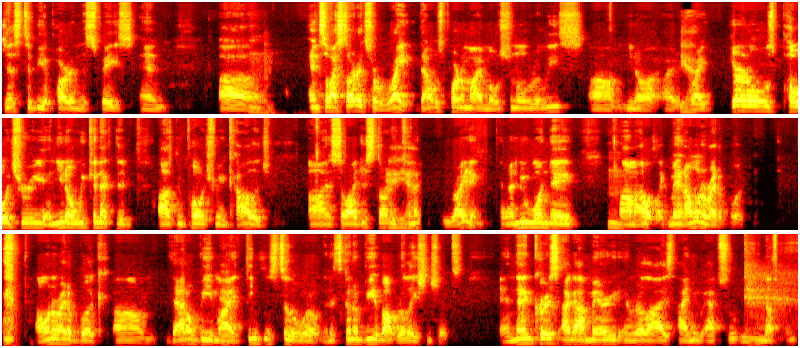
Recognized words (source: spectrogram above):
just to be a part of this space. And mm. and so I started to write. That was part of my emotional release. Um, you know, I, I yeah. write journals, poetry, and you know, we connected uh, through poetry in college. and so I just started yeah, yeah. writing. And I knew one day mm. um, I was like, man, I want to write a book. I want to write a book. Um, that'll be my thesis to the world, and it's going to be about relationships. And then, Chris, I got married and realized I knew absolutely nothing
